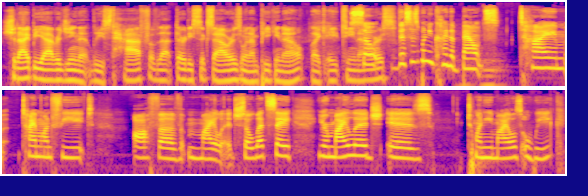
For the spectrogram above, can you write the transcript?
should I be averaging at least half of that 36 hours when I'm peaking out, like 18 so hours? this is when you kind of bounce time time on feet off of mileage. So let's say your mileage is 20 miles a week.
